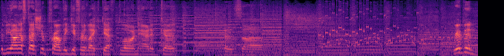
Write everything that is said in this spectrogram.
To be honest, I should probably give her like Death Blow and added cut. Because, uh... Ribbon!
